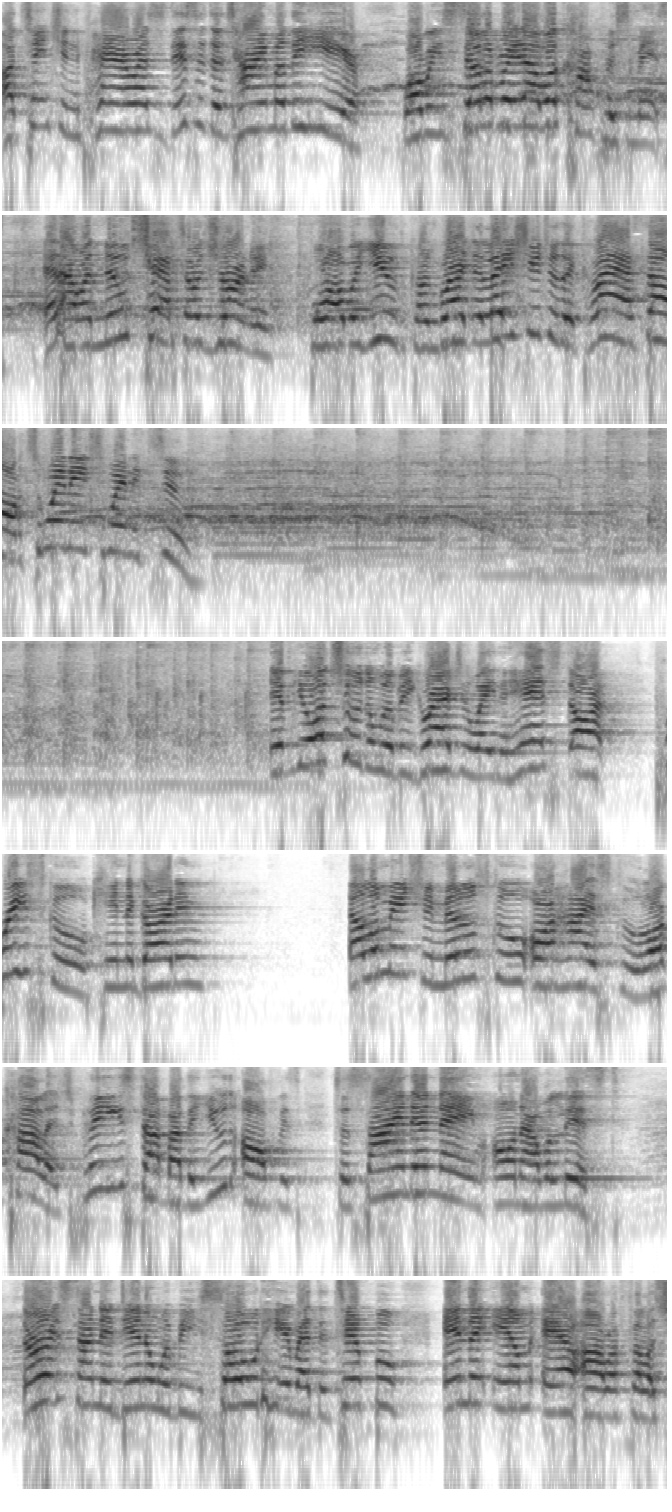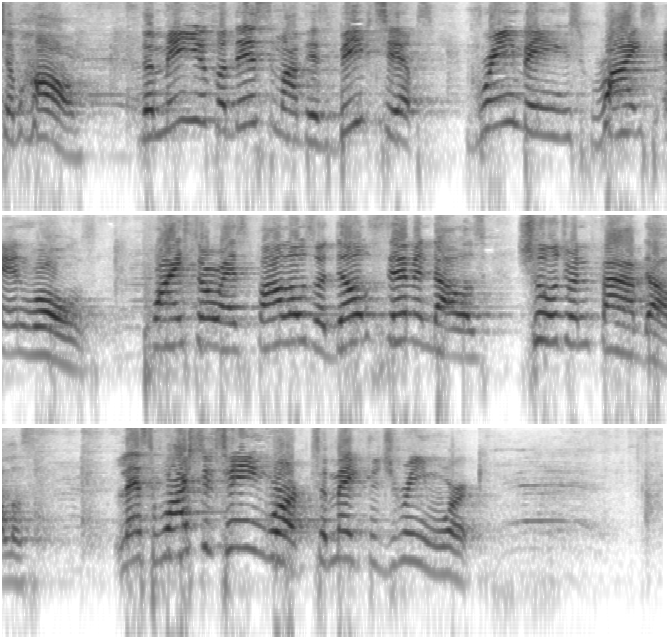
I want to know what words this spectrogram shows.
Attention parents, this is the time of the year where we celebrate our accomplishments and our new chapter journey for our youth. Congratulations to the class of 2022. If your children will be graduating Head Start, preschool, kindergarten, elementary, middle school, or high school, or college, please stop by the youth office to sign their name on our list. Third Sunday dinner will be sold here at the temple in the MLR Fellowship Hall. The menu for this month is beef tips, green beans, rice, and rolls. Price are as follows, adults $7, children $5. Let's watch the team work to make the dream work.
